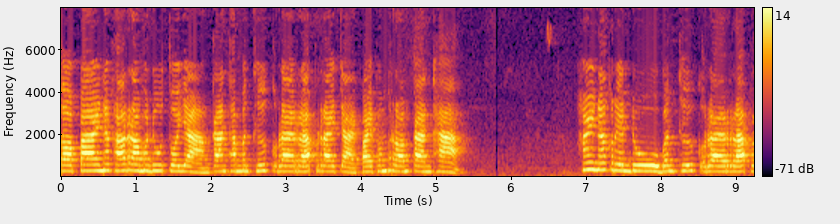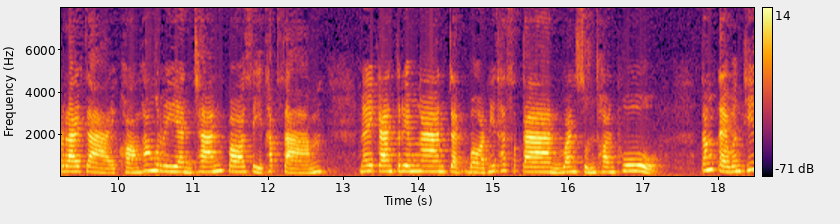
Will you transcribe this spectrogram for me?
ต่อไปนะคะเรามาดูตัวอย่างการทำบันทึกรายรับรายจ่ายไปพร้อมๆกันค่ะ ให้นักเรียนดูบันทึกรายรับรายจ่ายของห้องเรียนชั้นป .4 ทับ3ในการเตรียมงานจัดบอร์ดนิทรรศการวันสุนทรภู่ตั้งแต่วันที่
